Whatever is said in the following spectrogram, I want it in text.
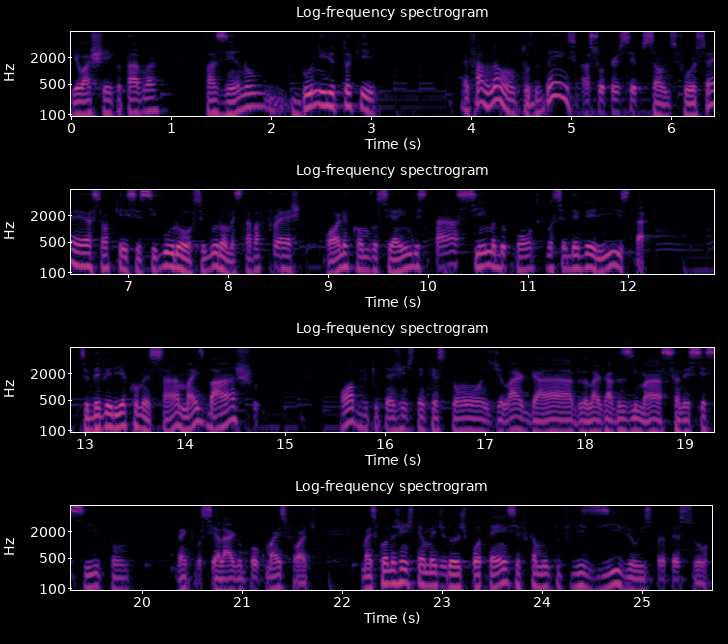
eu achei que eu estava fazendo bonito aqui. Aí fala, não, tudo bem, a sua percepção de esforço é essa, ok, você segurou, segurou, mas estava fresh. Olha como você ainda está acima do ponto que você deveria estar. Você deveria começar mais baixo. Óbvio que tem, a gente tem questões de largada, largadas em massa necessitam né, que você largue um pouco mais forte. Mas quando a gente tem um medidor de potência, fica muito visível isso para a pessoa.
